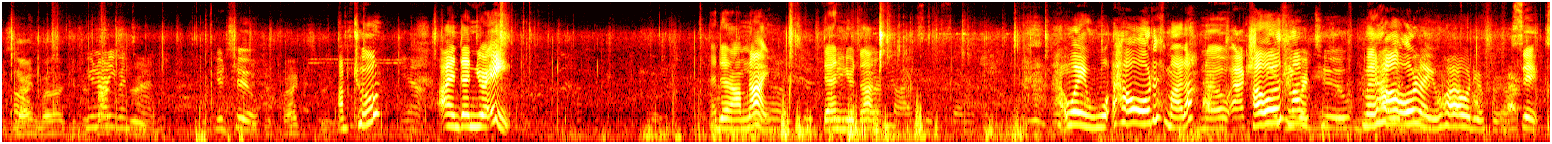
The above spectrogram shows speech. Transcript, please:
He's nine, mother. You're not even straight. 10. You're 2. Get your facts straight. I'm 2, Yeah. and then you're 8. And then I'm 9. Then you're done. Wait, wh- how old is Mara? No, actually, How old is you were 2. Wait, how old are you? How old are you for real? 6.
